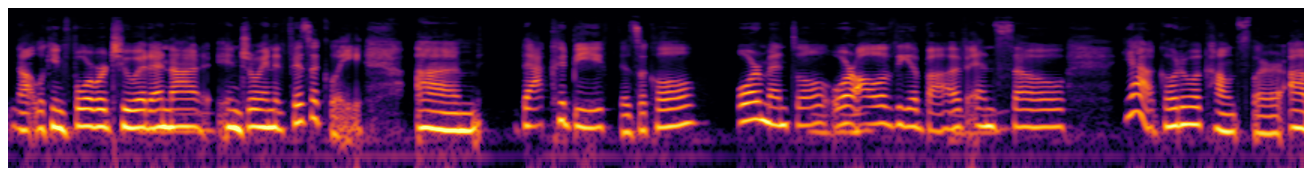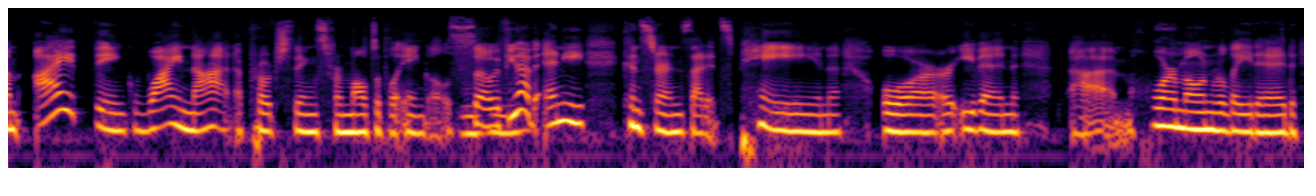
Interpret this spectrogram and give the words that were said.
not looking forward to it and not enjoying it physically, um, that could be physical or mental or all of the above. And so, yeah, go to a counselor. Um, I think why not approach things from multiple angles? Mm-hmm. So if you have any concerns that it's pain or, or even um, hormone related,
